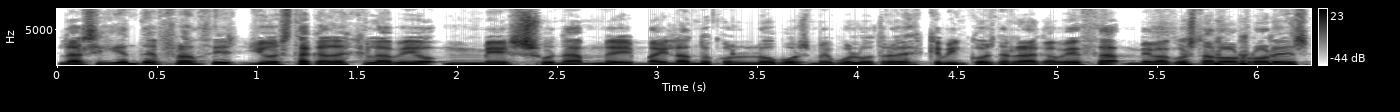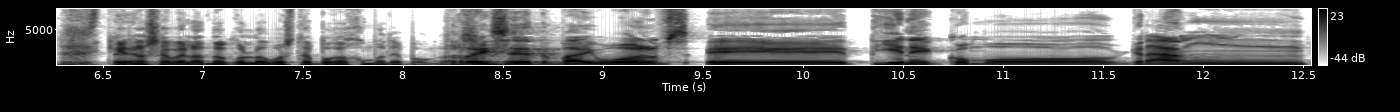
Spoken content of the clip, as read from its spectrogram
La siguiente, Francis, yo esta cada vez que la veo me suena me- bailando con lobos, me vuelve otra vez Kevin Costner a la cabeza, me va a costar horrores que no sea bailando con lobos, te pongas como te pongas. By Wolves eh, tiene como gran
